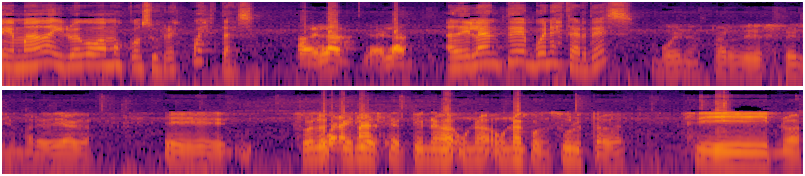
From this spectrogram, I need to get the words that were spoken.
Llamada y luego vamos con sus respuestas. Adelante, adelante. Adelante, buenas tardes. Buenas tardes, Félix Maradiaga. Eh, solo quería hacerte una, una, una consulta. Si no has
